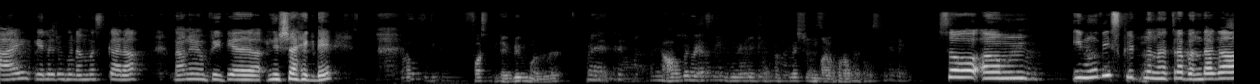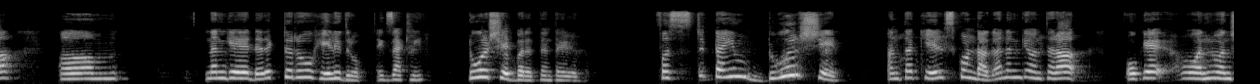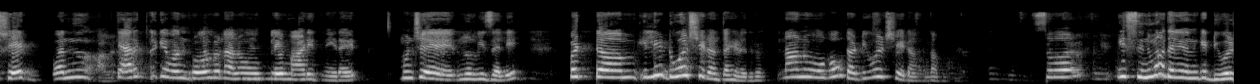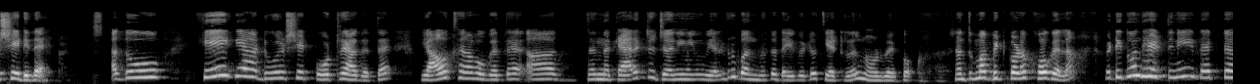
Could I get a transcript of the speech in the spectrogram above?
Hi ಎಲ್ಲರಿಗೂ ನಮಸ್ಕಾರ. ನಾನು ನಿಮ್ಮ ಪ್ರೀತಿಯ ನಿಶಾ ಹೆಗ್ಡೆ. ಸೊ ಈ ಮೂವಿ ಸ್ಕ್ರಿಪ್ಟ್ ನನ್ನ ಹತ್ರ ಬಂದಾಗ ನನಗೆ ಡೈರೆಕ್ಟರು ಹೇಳಿದ್ರು ಎಕ್ಸಾಕ್ಟ್ಲಿ ಡೂಲ್ ಶೇಡ್ ಬರುತ್ತೆ ಅಂತ ಹೇಳಿದ್ರು. ಫಸ್ಟ್ ಟೈಮ್ ಡೂಲ್ ಶೇಡ್ ಅಂತ ಕೇಳಿಸ್ಕೊಂಡಾಗ ನನಗೆ ಒಂಥರ ಓಕೆ ಒಂದ್ ಒಂದ್ ಶೇಡ್ ಒಂದ್ ಕ್ಯಾರೆಕ್ಟರ್ಗೆ ಒಂದ್ ರೋಲ್ ನಾನು ಪ್ಲೇ ಮಾಡಿದ್ನಿ ರೈಟ್ ಮುಂಚೆ ಮೂವೀಸ್ ಅಲ್ಲಿ. ಬಟ್ ಇಲ್ಲಿ ಡುವಲ್ ಶೇಡ್ ಅಂತ ಹೇಳಿದ್ರು. ನಾನು ಹೌದಾ ಡ್ಯುವಲ್ ಶೇಡ್ ಅಂತ ಸೊ ಈ ಸಿನಿಮಾದಲ್ಲಿ ನನಗೆ ಡ್ಯುಯಲ್ ಶೇಡ್ ಇದೆ. ಅದು ಹೇಗೆ ಆ ಡ್ಯುಯಲ್ ಶೇಡ್ ಪೋರ್ಟ್ರೆ ಆಗುತ್ತೆ ಯಾವ ತರ ಹೋಗುತ್ತೆ ಆ ನನ್ನ ಕ್ಯಾರೆಕ್ಟರ್ ಜರ್ನಿ ನೀವು ಎಲ್ಲರೂ ಬಂದ್ಬಿಟ್ಟು ದಯವಿಟ್ಟು ಥಿಯೇಟರ್ ಅಲ್ಲಿ ನೋಡ್ಬೇಕು. ನಾನು ತುಂಬಾ ಬಿಟ್ಕೊಡಕ್ ಹೋಗಲ್ಲ ಬಟ್ ಇದೊಂದು ಹೇಳ್ತೀನಿ ದಟ್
